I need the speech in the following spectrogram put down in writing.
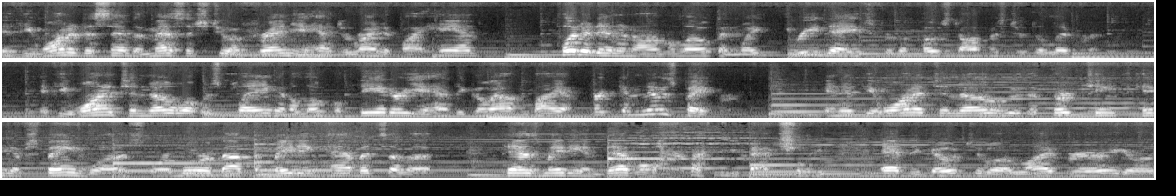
If you wanted to send a message to a friend, you had to write it by hand, put it in an envelope, and wait three days for the post office to deliver it. If you wanted to know what was playing at a local theater, you had to go out and buy a freaking newspaper. And if you wanted to know who the 13th King of Spain was, or more about the mating habits of a Tasmanian devil, you actually had to go to a library or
